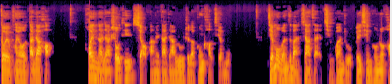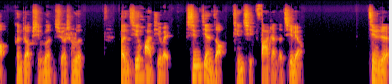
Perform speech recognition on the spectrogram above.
各位朋友，大家好，欢迎大家收听小凡为大家录制的公考节目。节目文字版下载，请关注微信公众号，跟着评论学申论。本期话题为新建造挺起发展的脊梁。近日，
